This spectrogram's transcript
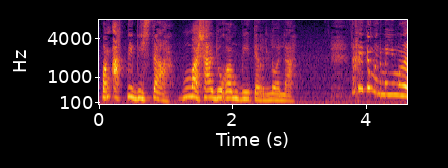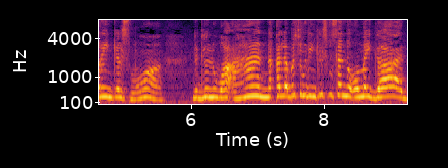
Pang-aktivista. Masyado kang bitter, Lola. Nakita mo naman yung mga wrinkles mo. Nagluluwaan. Nakalabas yung wrinkles mo sa noo. Oh my God.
